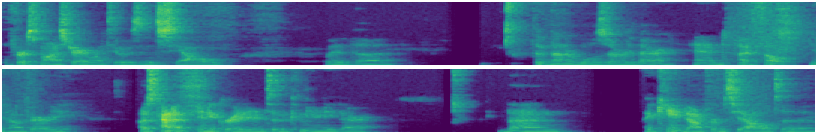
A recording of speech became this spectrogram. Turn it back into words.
the first monastery I went to was in Seattle with uh, the venerables over there and I felt you know very I was kind of integrated into the community there. Then I came down from Seattle to,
